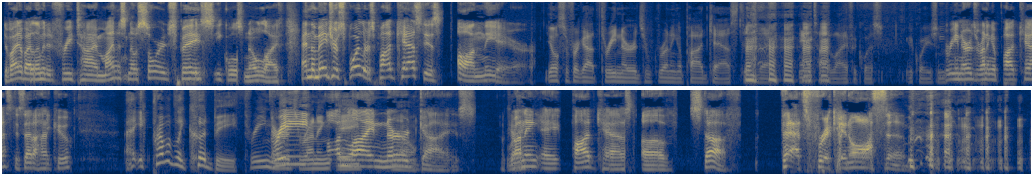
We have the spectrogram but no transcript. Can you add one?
divided by limited free time minus no storage space equals no life. And the Major Spoilers podcast is on the air. You also forgot three nerds running a podcast in that anti-life equation. equation. Three nerds running a podcast. Is that a haiku? Uh, It probably could be three nerds Three running a- online nerd No. guys Okay. running a podcast of stuff. That's freaking awesome.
